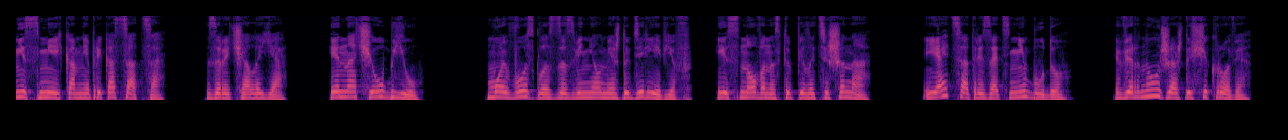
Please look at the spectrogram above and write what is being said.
«Не смей ко мне прикасаться!» — зарычала я. «Иначе убью!» Мой возглас зазвенел между деревьев, и снова наступила тишина. «Яйца отрезать не буду», — вернул жаждущий крови.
